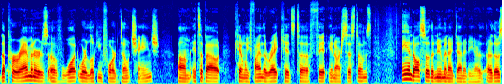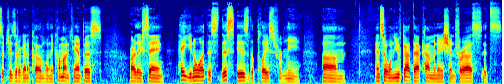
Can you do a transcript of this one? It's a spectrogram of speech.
the parameters of what we're looking for don't change. Um, it's about can we find the right kids to fit in our systems, and also the Newman identity. Are are those the kids that are going to come when they come on campus? Are they saying, "Hey, you know what? This this is the place for me." Um, and so when you've got that combination for us, it's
